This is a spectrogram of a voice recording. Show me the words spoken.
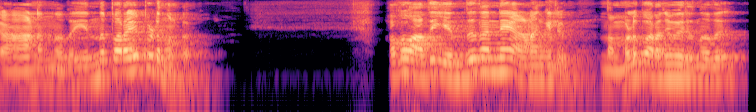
കാണുന്നത് എന്ന് പറയപ്പെടുന്നുണ്ട്. അപ്പോൾ അത് എന്ത് തന്നെയാണെങ്കിലും നമ്മൾ പറഞ്ഞു വരുന്നത്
